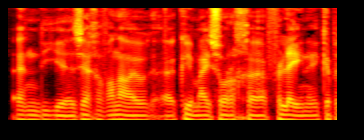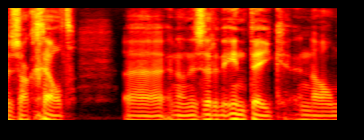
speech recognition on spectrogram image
En die eh, zeggen van, nou, eh, kun je mij zorg eh, verlenen? Ik heb een zak geld. En dan is er een intake. En dan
